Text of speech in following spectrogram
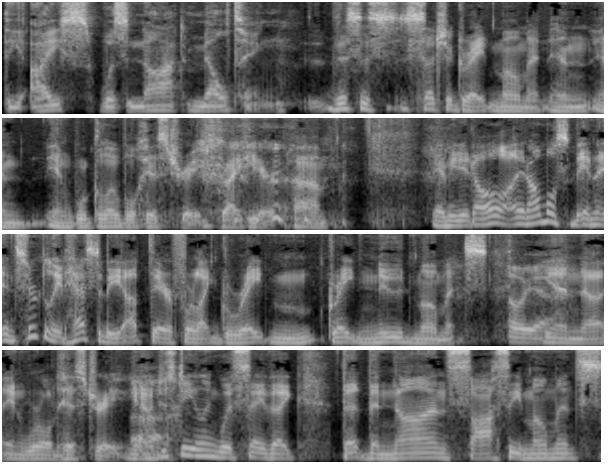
The ice was not melting. This is such a great moment in in, in global history, right here. Um, I mean, it all it almost and, and, certainly it has to be up there for like great great nude moments. Oh yeah, in uh, in world history. You uh know, uh-huh. just dealing with say like the the non saucy moments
